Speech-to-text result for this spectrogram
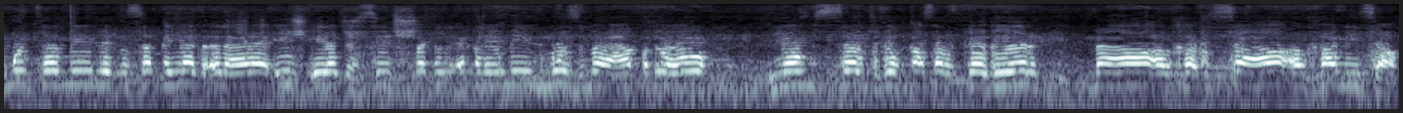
المنتمين لتنسيقيات العرائش إلى تجسيد الشكل الإقليمي المزمع عقده يوم السبت في القصر الكبير مع الساعة الخامسة.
